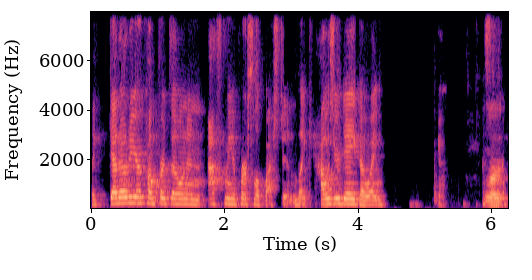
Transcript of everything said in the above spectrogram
like get out of your comfort zone and ask me a personal question like, how's your day going? Yeah. Or,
